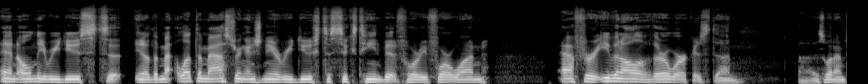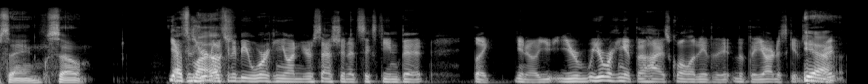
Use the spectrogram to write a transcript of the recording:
and only reduce to you know the let the mastering engineer reduce to 16-bit 44.1 after even all of their work is done uh, is what I'm saying. So yeah, because you're not going to be working on your session at 16-bit. Like you know, you, are you're working at the highest quality that the, that the artist gives yeah, you. Right?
